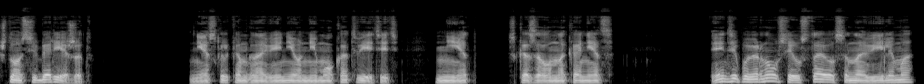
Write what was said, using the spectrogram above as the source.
что он себя режет?» Несколько мгновений он не мог ответить. «Нет», — сказал он наконец. Энди повернулся и уставился на Вильяма,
